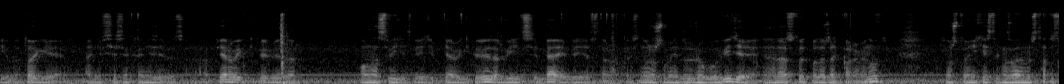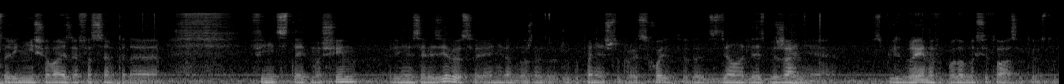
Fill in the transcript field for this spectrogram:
и в итоге они все синхронизируются. А первый гипервизор, он нас видит, видите, первый гипервизор видит себя и видит второй. То есть нужно, чтобы они друг друга увидели, иногда стоит подождать пару минут, потому что у них есть так называемый статус Reinitialize FSM, когда Finite State Machine реинициализируются, и они там должны друг другу понять, что происходит. Это сделано для избежания сплитбрейнов и подобных ситуаций. То есть тут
